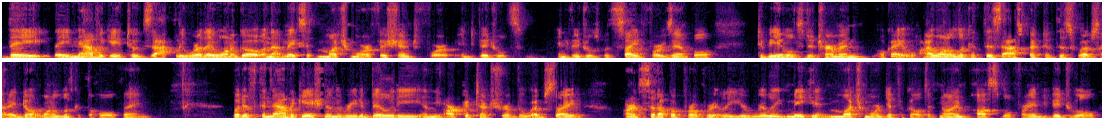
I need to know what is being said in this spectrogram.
They, they navigate to exactly where they want to go, and that makes it much more efficient for individuals, individuals with sight, for example, to be able to determine, okay, well, I want to look at this aspect of this website. I don't want to look at the whole thing. But if the navigation and the readability and the architecture of the website aren't set up appropriately, you're really making it much more difficult, if not impossible, for an individual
